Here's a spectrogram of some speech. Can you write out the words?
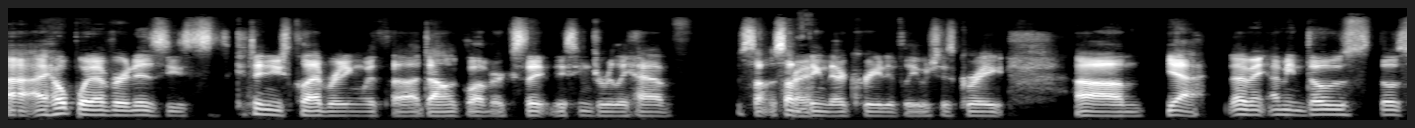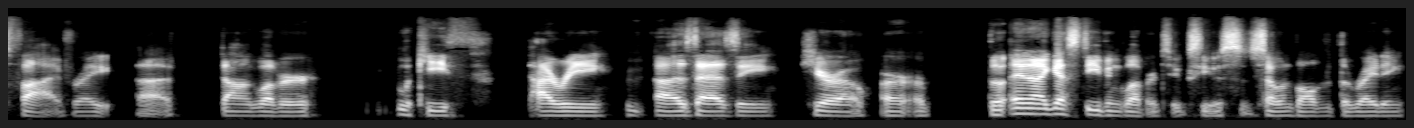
uh, I hope whatever it is, he continues collaborating with uh, Donald Glover because they, they seem to really have some, something right. there creatively, which is great. Um, yeah, I mean, I mean those those five, right? Uh, Donald Glover, Lakeith, Tyree, uh, Zazie, Hiro are, are the, and I guess Stephen Glover too, because he was so involved with the writing,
